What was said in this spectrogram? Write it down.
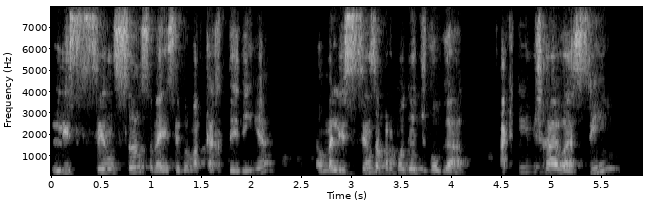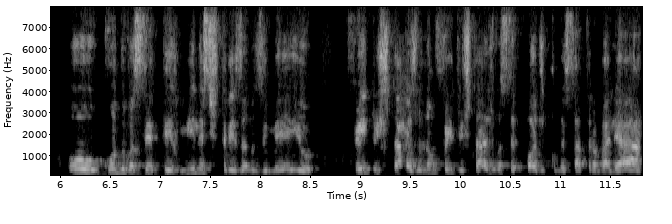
licença, você vai receber uma carteirinha, é uma licença para poder advogar. Aqui em Israel é assim? Ou quando você termina esses três anos e meio, feito estágio, não feito estágio, você pode começar a trabalhar,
